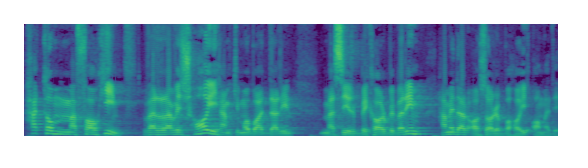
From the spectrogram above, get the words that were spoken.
حتی مفاهیم و روش هایی هم که ما باید در این مسیر بکار ببریم همه در آثار بهایی آمده.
